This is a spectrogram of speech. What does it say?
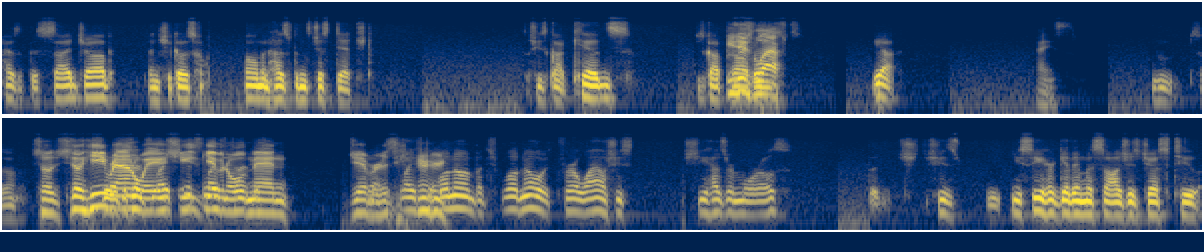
has this side job. Then she goes home, and husband's just ditched. So she's got kids. She's got. He just left. Yeah. Nice. mhm, So So so he Yeah, ran away. life- She's it's giving old lifetime. men yeah, gibbers. well, no, but well, no. For a while, she's she has her morals, but she's you see her giving massages just to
